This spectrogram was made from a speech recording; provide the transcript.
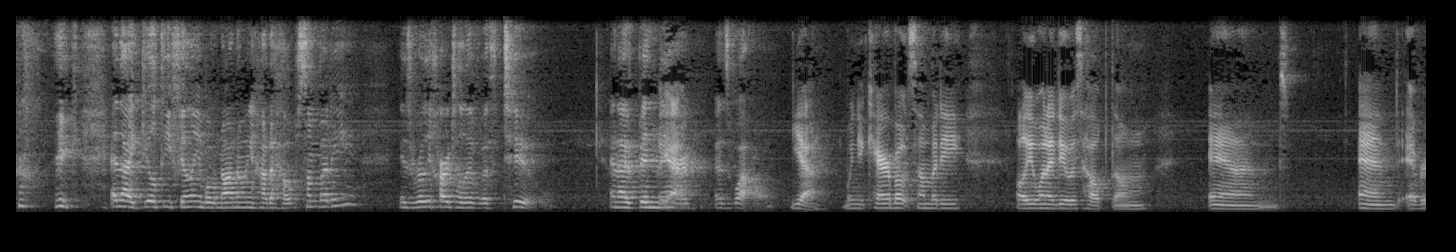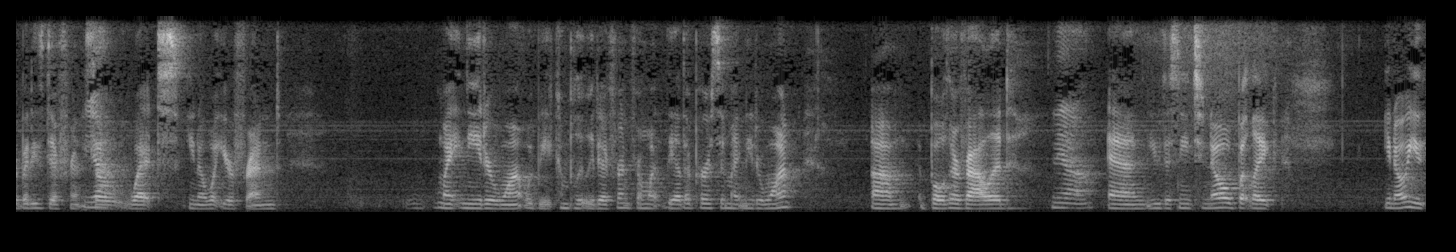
like, and that guilty feeling about not knowing how to help somebody is really hard to live with too. And I've been there as well. yeah when you care about somebody all you want to do is help them and and everybody's different Yeah. so what you know what your friend might need or want would be completely different from what the other person might need or want um, both are valid Yeah. and you just need to know but like you know you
